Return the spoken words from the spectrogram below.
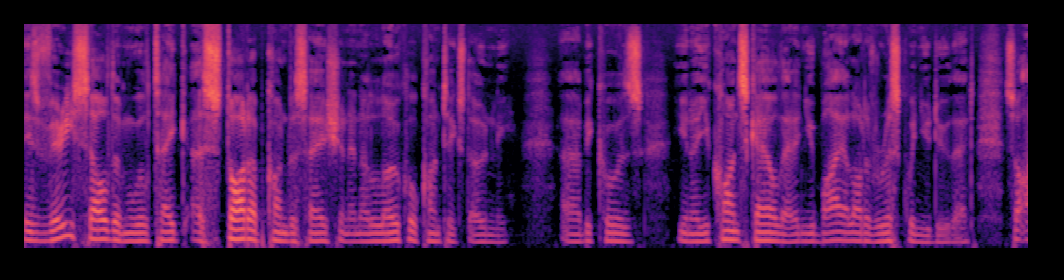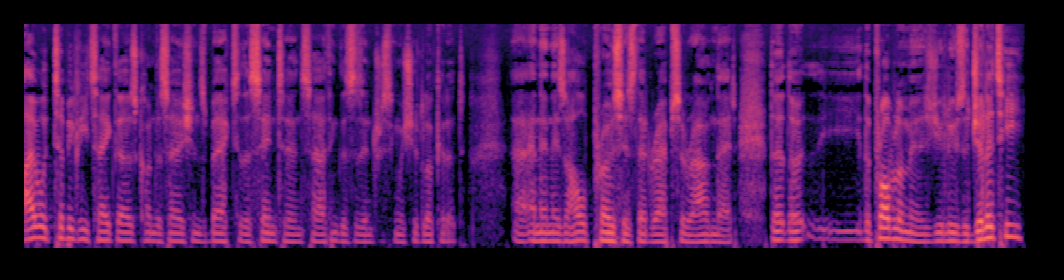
there's very seldom we'll take a startup conversation in a local context only uh, because you know you can't scale that and you buy a lot of risk when you do that. So i would typically take those conversations back to the center and say i think this is interesting. We should look at it. Uh, and then there's a whole process that wraps around that. The the the problem is you lose agility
